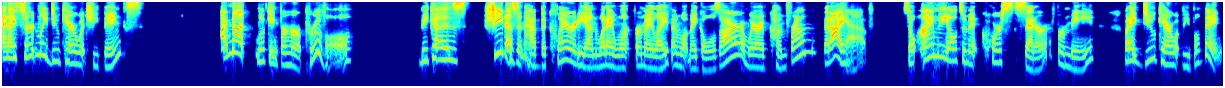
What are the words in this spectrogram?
and I certainly do care what she thinks, I'm not looking for her approval because she doesn't have the clarity on what I want for my life and what my goals are and where I've come from that I have. So I'm the ultimate course setter for me, but I do care what people think.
